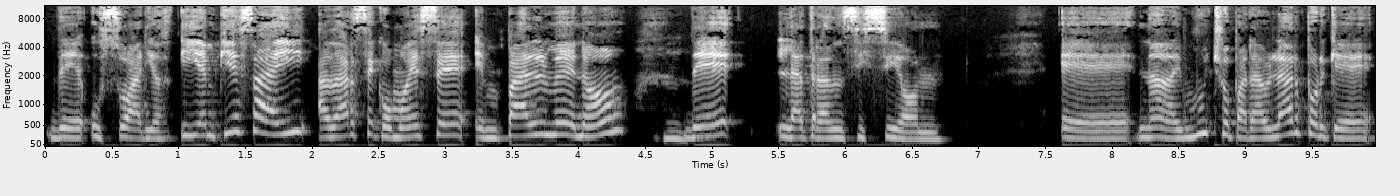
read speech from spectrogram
de usuarios. Y empieza ahí a darse como ese empalme, ¿no? De la transición. Eh, nada, hay mucho para hablar porque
